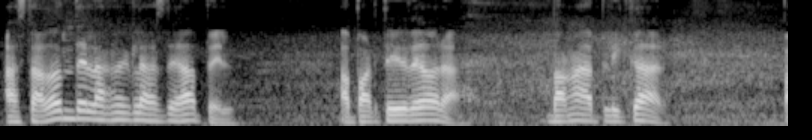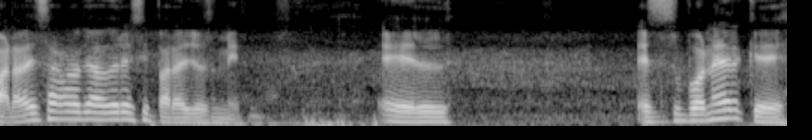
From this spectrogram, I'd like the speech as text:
hasta dónde las reglas de Apple a partir de ahora van a aplicar para desarrolladores y para ellos mismos. El, es suponer que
